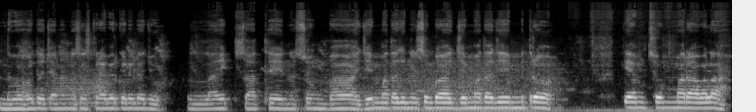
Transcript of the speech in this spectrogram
નવા હોય તો ચેનલને સબસ્ક્રાઈબર કરી લેજો લાઈક સાથે નરસિંહભાઈ જય માતાજી નરસિંહભાઈ જય માતાજી, મિત્ર. કેમ છો મારા વાલા?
